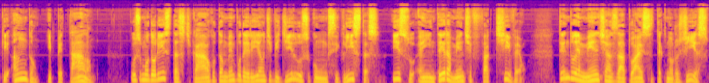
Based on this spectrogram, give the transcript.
que andam e petalam os motoristas de carro também poderiam dividi-los com ciclistas. Isso é inteiramente factível, tendo em mente as atuais tecnologias.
